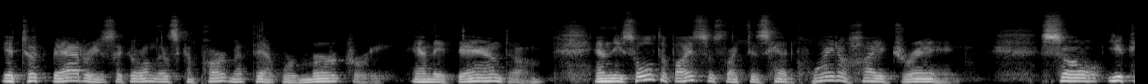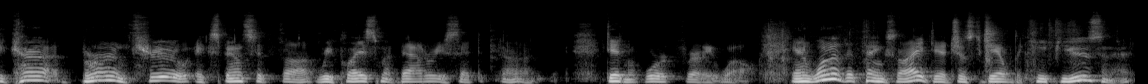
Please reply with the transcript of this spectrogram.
it took batteries that go in this compartment that were mercury and they banned them. And these old devices like this had quite a high drain. So you could kind of burn through expensive uh, replacement batteries that uh, didn't work very well. And one of the things I did just to be able to keep using it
